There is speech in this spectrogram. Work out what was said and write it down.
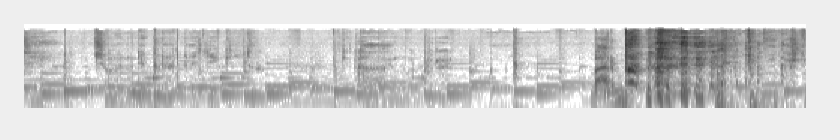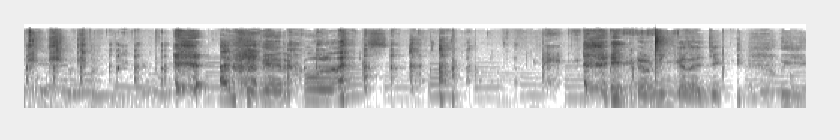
sih cuman dia berat aja gitu kita berat. barbel Aku Hercules. Ih, udah meninggal aja. oh iya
